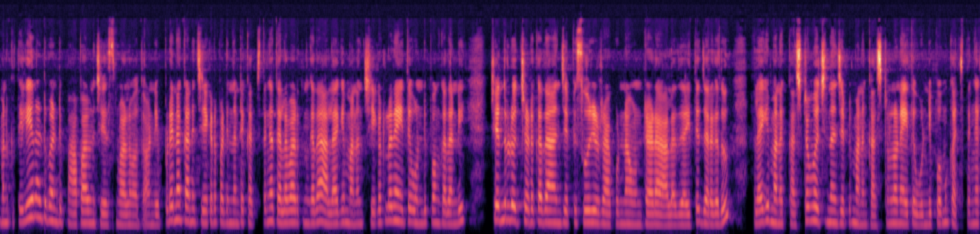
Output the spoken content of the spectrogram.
మనకు తెలియనటువంటి పాపాలను చేసిన వాళ్ళం అవుతాం. అండి ఎప్పుడైనా కానీ చీకటి పడిందంటే ఖచ్చితంగా తెల్లవారుతుంది కదా అలాగే మనం చీకటిలోనే అయితే ఉండిపోం కదండి. చంద్రుడు వచ్చాడు కదా అని చెప్పి సూర్యుడు రాకుండా ఉంటాడా? అలా అయితే జరగదు. అలాగే మనకు కష్టం వచ్చిందని చెప్పి మనం కష్టంలోనే అయితే ఉండిపోము. ఖచ్చితంగా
